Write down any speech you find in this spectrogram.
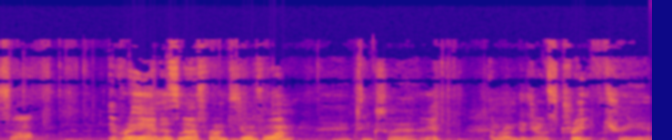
So, Ibrahim, isn't it? Run the jewels one. I think so, yeah. Yep. And run the jewels three. 3, yeah.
